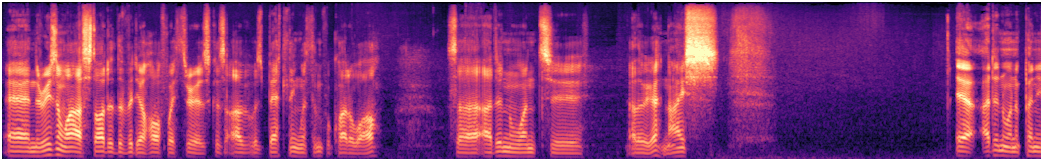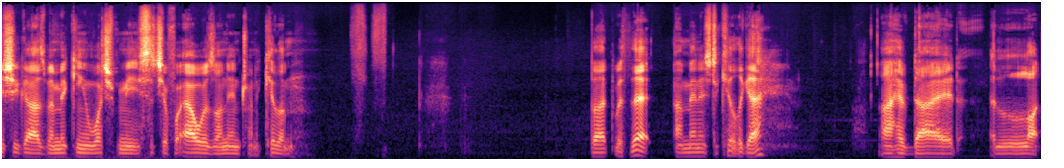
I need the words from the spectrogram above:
And the reason why I started the video halfway through is because I was battling with him for quite a while. So I didn't want to... Oh, there we go. Nice. Yeah, I didn't want to punish you guys by making you watch me sit here for hours on end trying to kill him. But with that, I managed to kill the guy. I have died a lot.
